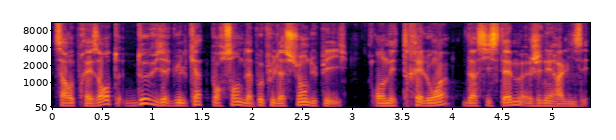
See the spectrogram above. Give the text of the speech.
ça représente 2,4% de la population du pays. On est très loin d'un système généralisé.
